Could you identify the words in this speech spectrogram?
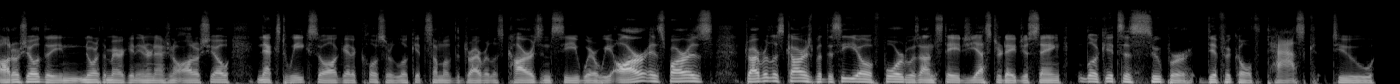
Auto Show, the North American International Auto Show, next week. So I'll get a closer look at some of the driverless cars and see where we are as far as driverless cars. But the CEO of Ford was on stage yesterday just saying, look, it's a super difficult task to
